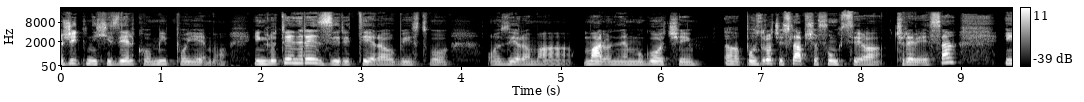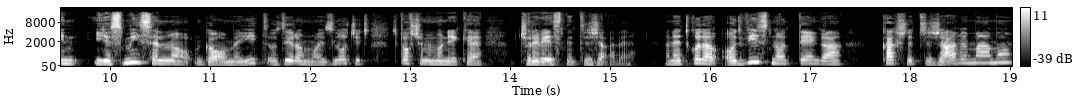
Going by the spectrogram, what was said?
žitnih izdelkov mi pojemo. In gluten res ziritira v bistvu, oziroma malo ne mogoči Eh, povzroči slabšo funkcijo črevesa in je smiselno ga omejiti oziroma izločiti, sploh če imamo neke črevesne težave. Ne, tako da odvisno od tega, kakšne težave imamo,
